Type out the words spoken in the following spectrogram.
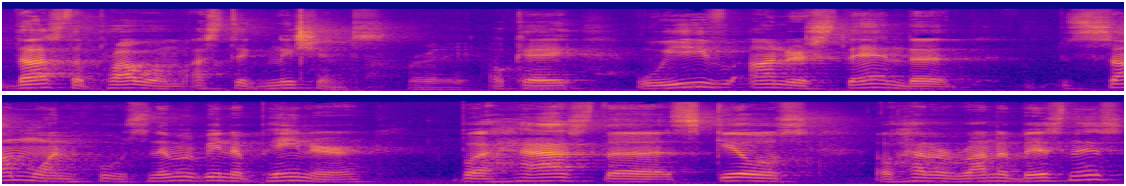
that's the problem as technicians. Right. Okay, we've understand that someone who's never been a painter but has the skills of how to run a business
